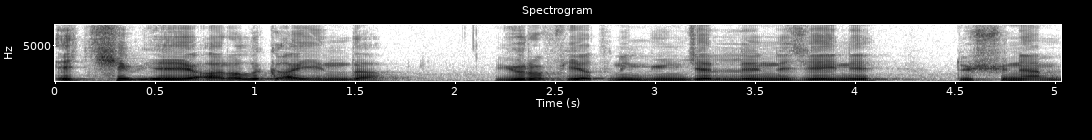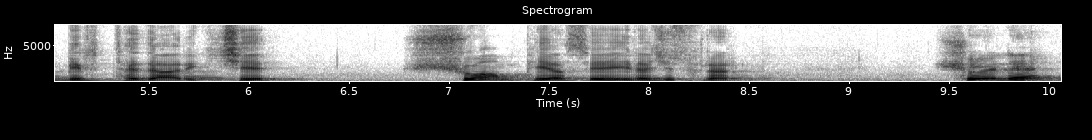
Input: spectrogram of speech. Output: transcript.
Ekim, e, Aralık ayında Euro fiyatının güncelleneceğini düşünen bir tedarikçi şu an piyasaya ilacı sürer mi? Şöyle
